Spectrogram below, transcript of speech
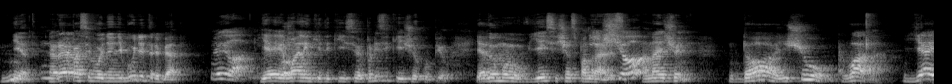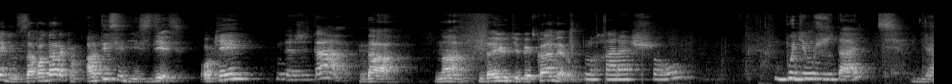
Нет, рэпа сегодня не будет, ребят. Ну и ладно. Я ей маленькие такие сюрпризики еще купил. Я думаю, ей сейчас понравится. Еще? Она еще... Да, еще. Ладно, я иду за подарком, а ты сиди здесь, окей? Даже так? Да. На, даю тебе камеру. Ну хорошо. Будем ждать. Я,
